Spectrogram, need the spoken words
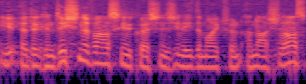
you, uh, the condition of asking a question is you need the microphone, and I shall ask.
